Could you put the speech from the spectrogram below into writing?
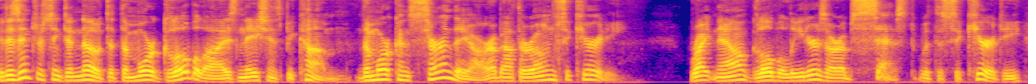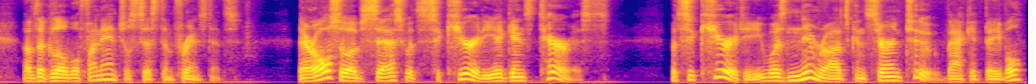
It is interesting to note that the more globalized nations become, the more concerned they are about their own security. Right now, global leaders are obsessed with the security of the global financial system, for instance. They're also obsessed with security against terrorists. But security was Nimrod's concern too, back at Babel.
